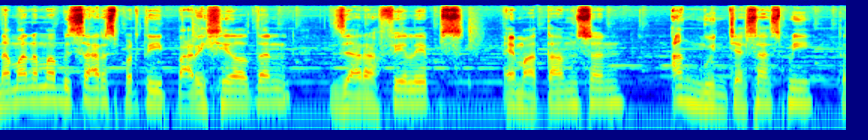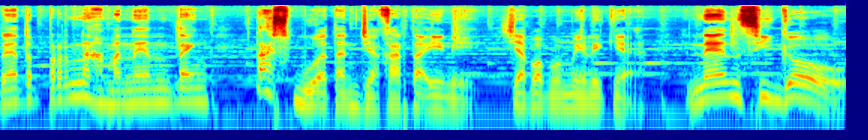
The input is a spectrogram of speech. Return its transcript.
Nama-nama besar seperti Paris Hilton, Zara Phillips, Emma Thompson, Anggun C. Sasmi ternyata pernah menenteng tas buatan Jakarta ini. Siapa pemiliknya? Nancy Go.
